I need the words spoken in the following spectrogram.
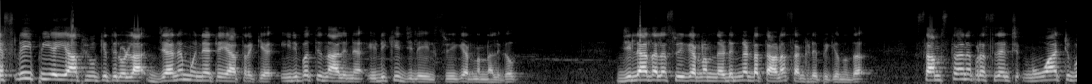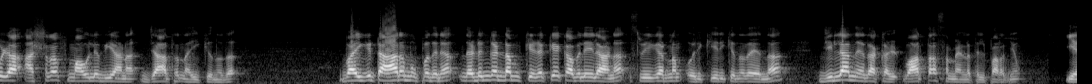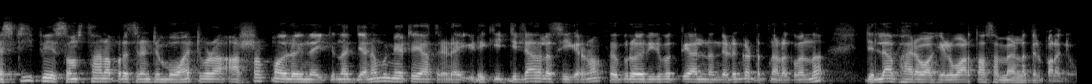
S D P I ആഭിമുഖ്യത്തിലുള്ള ജനമുന്നേറ്റ യാത്രയ്ക്ക് ഇരുപത്തിനാലിന് ഇടുക്കി ജില്ലയിൽ സ്വീകരണം നൽകും. ജില്ലാതല സ്വീകരണം നെടുങ്കണ്ടത്താണ് സംഘടിപ്പിക്കുന്നത്. സംസ്ഥാന പ്രസിഡന്റ് മൂവാറ്റുപുഴ അഷ്റഫ് മൗലവിയാണ് ജാഥ നയിക്കുന്നത്. വൈകിട്ട് ആറ് മുപ്പതിന് നെടുങ്കണ്ടം കിഴക്കേ കവലയിലാണ് സ്വീകരണം ഒരുക്കിയിരിക്കുന്നത് എന്ന് ജില്ലാ നേതാക്കൾ വാർത്താസമ്മേളനത്തിൽ പറഞ്ഞു. എസ് ഡി പി സംസ്ഥാന പ്രസിഡന്റ് മൂവാറ്റുപുഴ അഷ്റഫ് മൗലോയി നയിക്കുന്ന ജനമുന്നേറ്റ യാത്രയുടെ ഇടുക്കി ജില്ലാതല സ്വീകരണം ഫെബ്രുവരി ഇരുപത്തിനാലിന് നെടുങ്കണ്ടത്ത് നടക്കുമെന്ന് ജില്ലാ ഭാരവാഹികൾ വാർത്താ സമ്മേളനത്തിൽ പറഞ്ഞു.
